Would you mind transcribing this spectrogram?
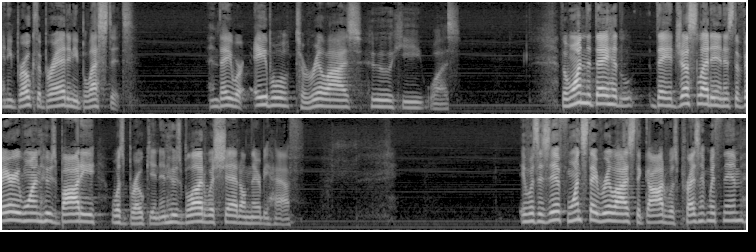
And he broke the bread and he blessed it. And they were able to realize who he was. The one that they had, they had just let in is the very one whose body was broken and whose blood was shed on their behalf. It was as if once they realized that God was present with them,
